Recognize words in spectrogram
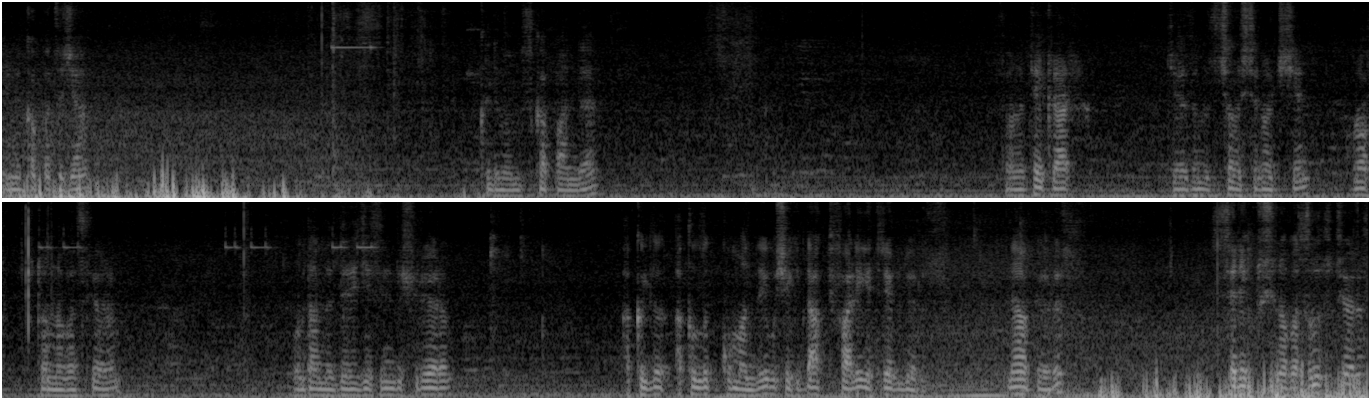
Şimdi kapatacağım. Klimamız kapandı. Sonra tekrar cihazımızı çalıştırmak için off butonuna basıyorum. Buradan da derecesini düşürüyorum akıllı akıllı kumandayı bu şekilde aktif hale getirebiliyoruz. Ne yapıyoruz? Select tuşuna basılı tutuyoruz.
